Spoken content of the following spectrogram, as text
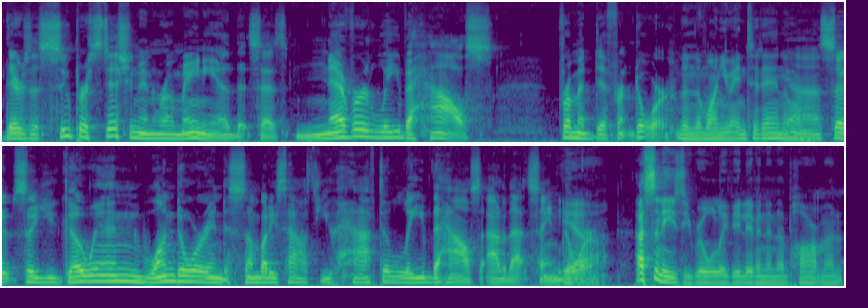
There's a superstition in Romania that says never leave a house from a different door. Than the one you entered in? Or? Uh, so so you go in one door into somebody's house, you have to leave the house out of that same door. Yeah. That's an easy rule if you live in an apartment.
